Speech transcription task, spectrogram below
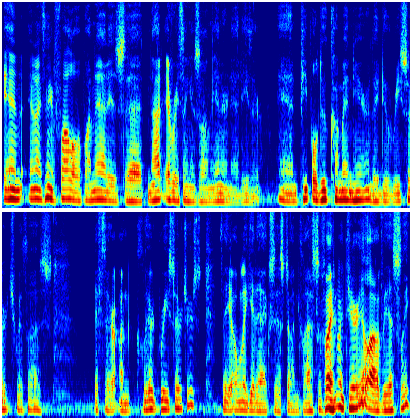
And, and I think a follow up on that is that not everything is on the internet either. And people do come in here, they do research with us. If they're uncleared researchers, they only get access to unclassified material, obviously,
